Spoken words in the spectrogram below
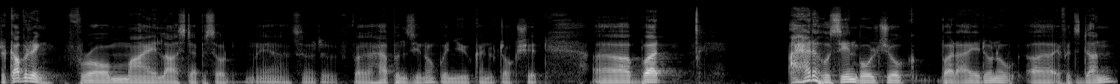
recovering from my last episode. Yeah, sort of uh, happens, you know, when you kind of talk shit. Uh, but I had a Usain Bolt joke, but I don't know uh, if it's done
